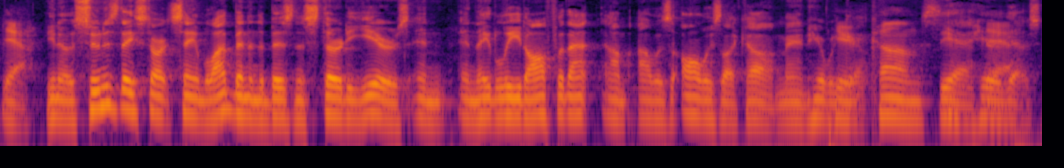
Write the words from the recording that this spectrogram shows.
Yeah. You know, as soon as they start saying, "Well, I've been in the business 30 years," and and they lead off with that, um, I was always like, "Oh man, here we here go." Here it comes. Yeah, here yeah. it goes.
